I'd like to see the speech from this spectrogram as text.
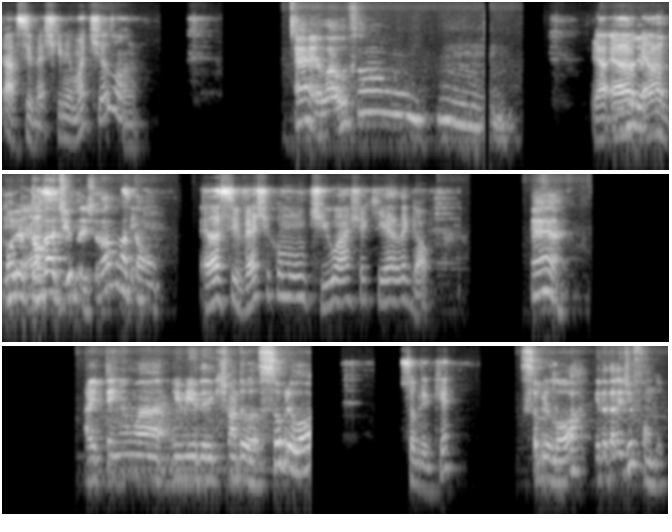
Ah, se veste que nem uma tia zona. É, ela usa um, um Ela, ela, ela- moletom ela- da Adidas. Ela não é tão. ela se veste como um tio acha que é legal. É. Aí tem uma, um e-mail dele que chamado Sobre Lore. Sobre o quê? Sobre Lore e detalhe de fundo.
